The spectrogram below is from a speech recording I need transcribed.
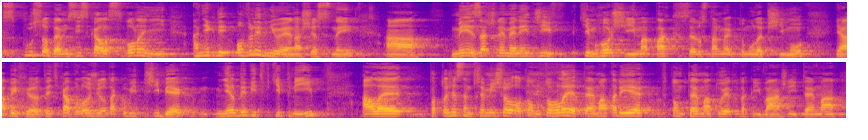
způsobem získal svolení a někdy ovlivňuje naše sny a my začneme nejdřív tím horším a pak se dostaneme k tomu lepšímu. Já bych eh, teďka vložil takový příběh, měl by být vtipný, ale protože jsem přemýšlel o tom, tohle je téma, tady je v tom tématu, je to takový vážný téma,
